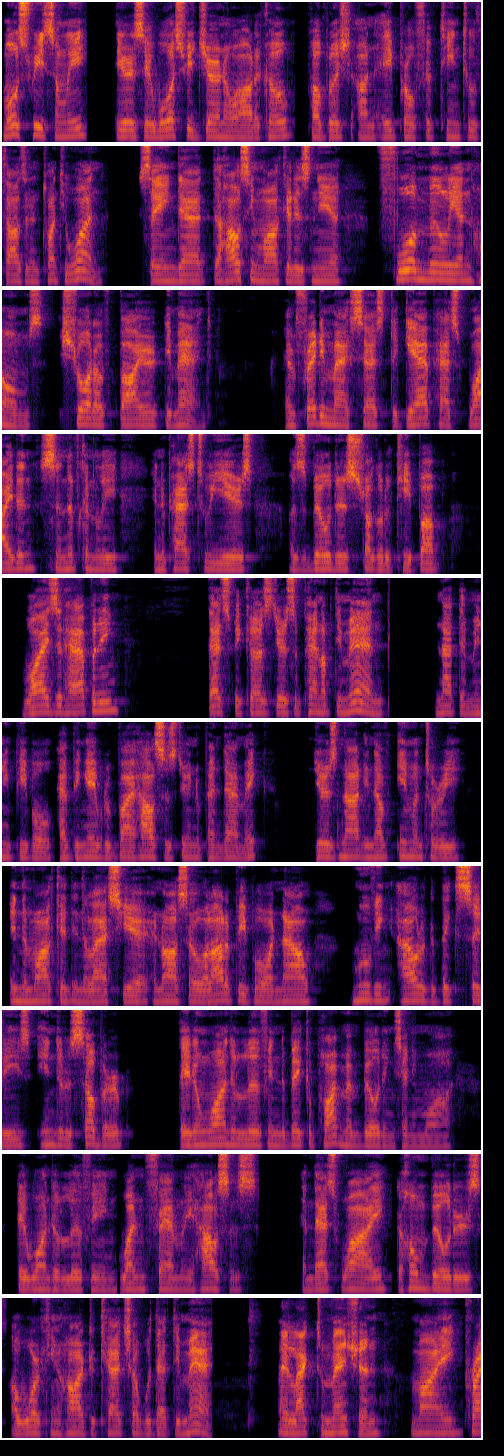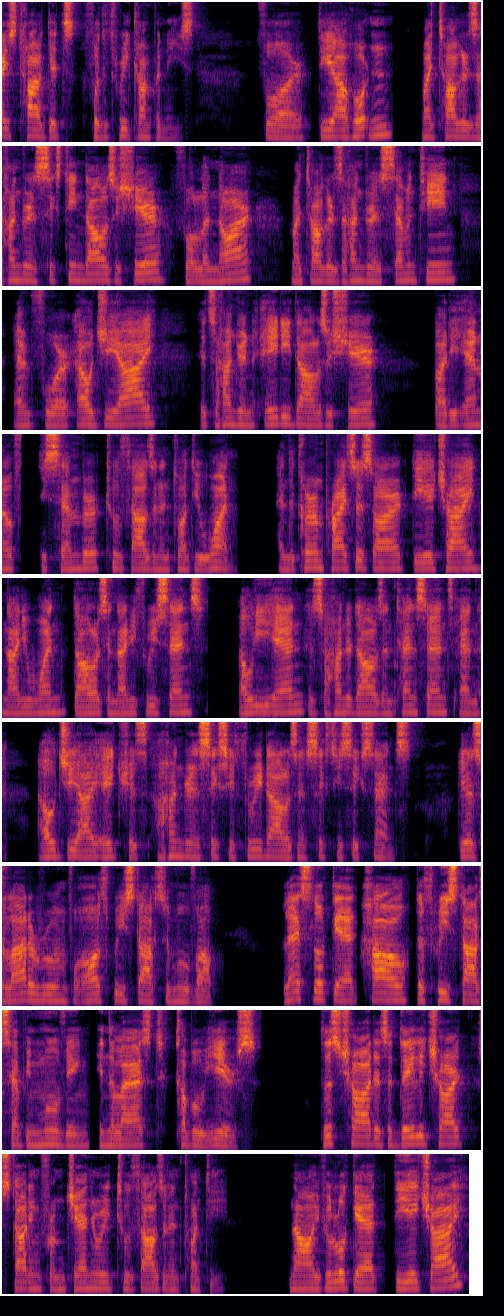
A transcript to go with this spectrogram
Most recently, there is a Wall Street Journal article published on April 15, 2021, saying that the housing market is near 4 million homes short of buyer demand. And Freddie Mac says the gap has widened significantly in the past two years as builders struggle to keep up. Why is it happening? That's because there's a pent-up demand. Not that many people have been able to buy houses during the pandemic. There's not enough inventory in the market in the last year. And also a lot of people are now moving out of the big cities into the suburb. They don't want to live in the big apartment buildings anymore. They want to live in one family houses. And that's why the home builders are working hard to catch up with that demand. I'd like to mention my price targets for the three companies. For DR Horton, my target is $116 a share. For Lennar, my target is 117 and for LGI, it's $180 a share by the end of December 2021. And the current prices are DHI $91.93, LEN is $100.10, and LGIH is $163.66. There's a lot of room for all three stocks to move up. Let's look at how the three stocks have been moving in the last couple of years. This chart is a daily chart starting from January 2020. Now, if you look at DHI,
